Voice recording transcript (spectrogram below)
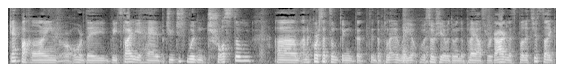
get behind or, or they be slightly ahead, but you just wouldn't trust them. Um, and of course, that's something that in the play we associate with them in the playoffs, regardless. But it's just like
